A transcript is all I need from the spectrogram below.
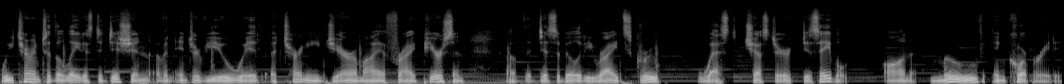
we turn to the latest edition of an interview with attorney Jeremiah Frei-Pearson of the disability rights group Westchester Disabled on Move Incorporated.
